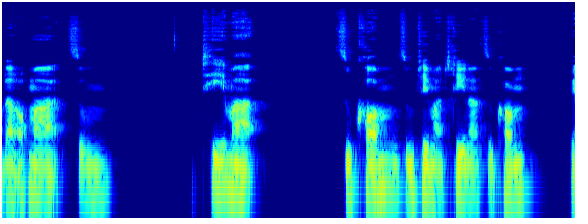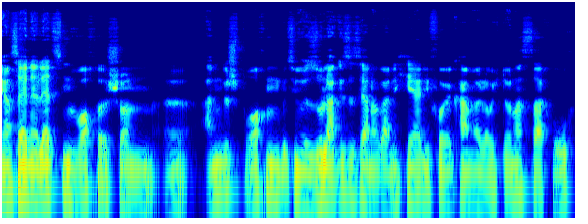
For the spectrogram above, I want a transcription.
dann auch mal zum Thema zu kommen, zum Thema Trainer zu kommen. Wir haben es ja in der letzten Woche schon äh, angesprochen, beziehungsweise so lange ist es ja noch gar nicht her. Die Folge kam ja, glaube ich, Donnerstag hoch,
